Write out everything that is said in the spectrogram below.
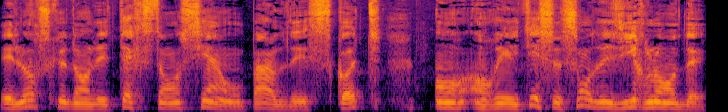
Et lorsque dans les textes anciens on parle des Scots, en, en réalité ce sont des Irlandais.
